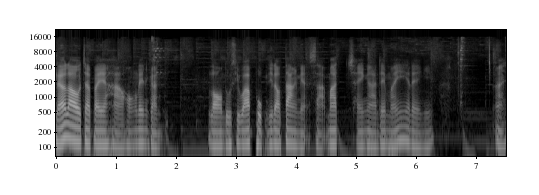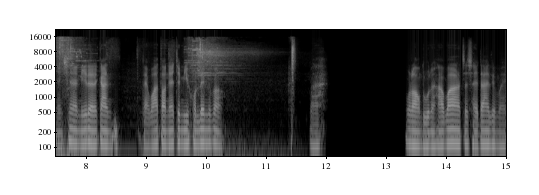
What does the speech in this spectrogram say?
แล้วเราจะไปหาห้องเล่นกัน ลองดูซิว่าปุ่มที่เราตั้งเนี่ยสามารถใช้งานได้ไหมอะไรอย่างนี้ อะอย่างเช่นอันนี้เลยละกัน แต่ว่าตอนนี้จะมีคนเล่นหรือเปล่า มาลองดูนะครับว่าจะใช้ได้หรือไม่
